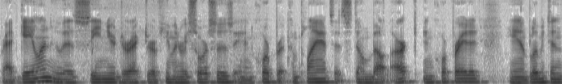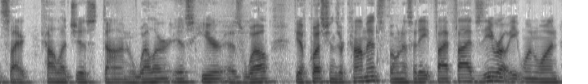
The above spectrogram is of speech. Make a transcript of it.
Brad Galen, who is Senior Director of Human Resources and Corporate Compliance at Stonebelt Arc Incorporated. And Bloomington psychologist Don Weller is here as well. If you have questions or comments, phone us at 855-0811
